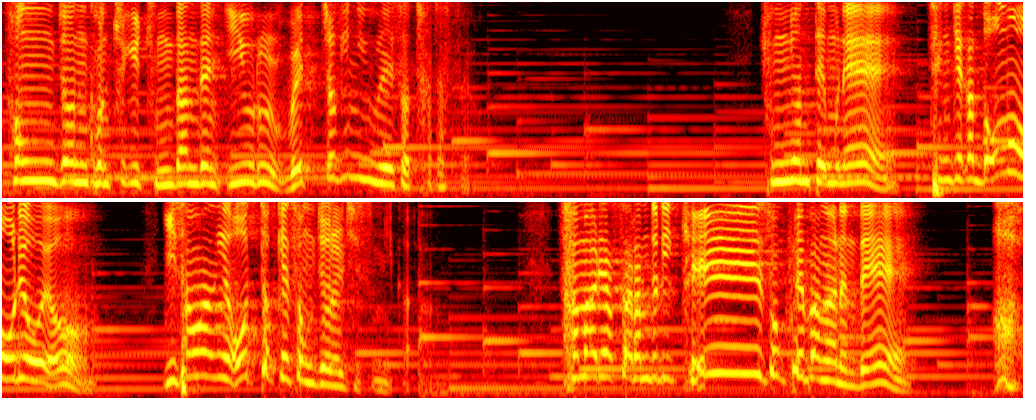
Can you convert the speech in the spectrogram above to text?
성전 건축이 중단된 이유를 외적인 이유에서 찾았어요. 흉년 때문에 생계가 너무 어려워요. 이 상황에 어떻게 성전을 짓습니까? 사마리아 사람들이 계속 회방하는데 아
